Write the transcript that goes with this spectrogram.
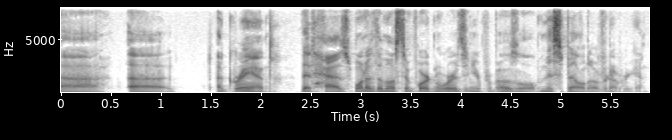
uh, uh, a grant that has one of the most important words in your proposal misspelled over and over again.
